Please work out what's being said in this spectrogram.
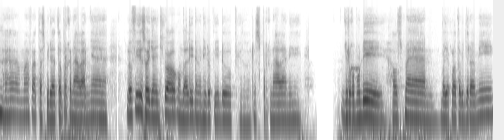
Ah, maaf atas pidato perkenalannya. Luffy, so janjiku aku kembali dengan hidup-hidup gitu. Terus perkenalan nih. Juru kemudi, Halsman, banyak laut jerami,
